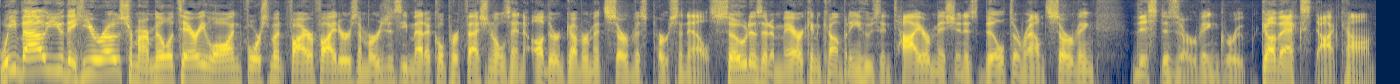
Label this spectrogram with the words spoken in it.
We value the heroes from our military, law enforcement, firefighters, emergency medical professionals, and other government service personnel. So does an American company whose entire mission is built around serving this deserving group. GovX.com.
